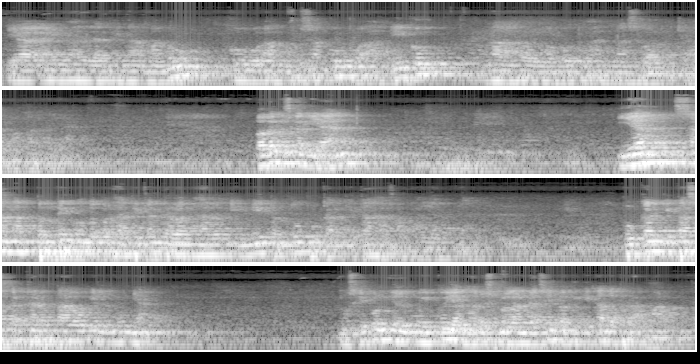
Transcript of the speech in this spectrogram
Ya ayyuhalladzina amanu ku anfusakum wa ahlikum narul waquduhan nas wal Bapak Ibu sekalian, yang sangat penting untuk perhatikan dalam hal ini tentu bukan kita hafal ayatnya. Bukan kita sekedar tahu ilmunya. Meskipun ilmu itu yang harus melandasi bagi kita untuk beramal.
